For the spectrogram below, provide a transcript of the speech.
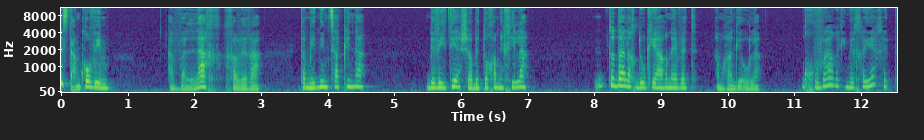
וסתם קרובים. אבל לך, חברה, תמיד נמצא פינה. בביתי אשר בתוך המחילה. תודה לך, דוקי הארנבת, אמרה גאולה, וכבר היא מחייכת.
